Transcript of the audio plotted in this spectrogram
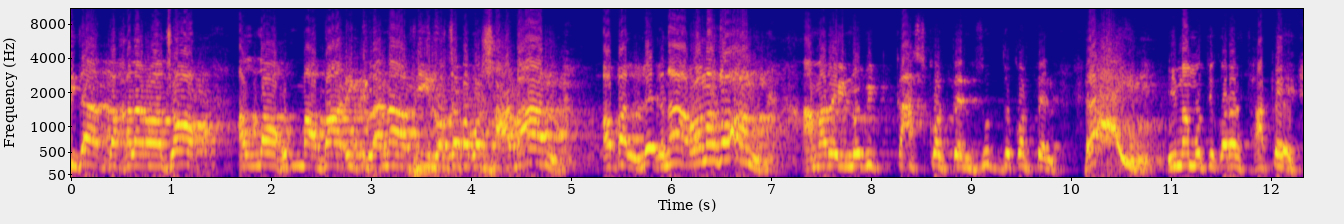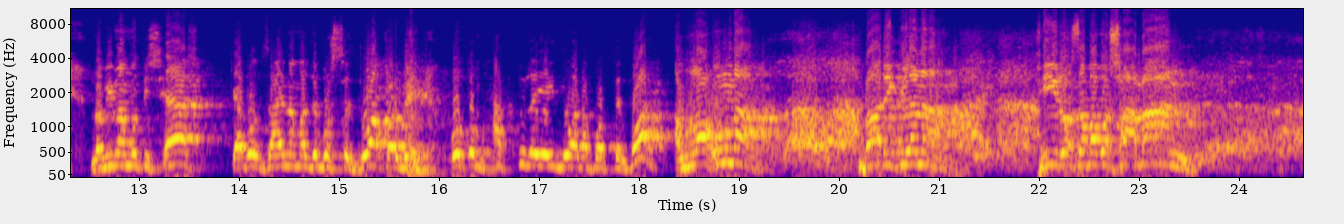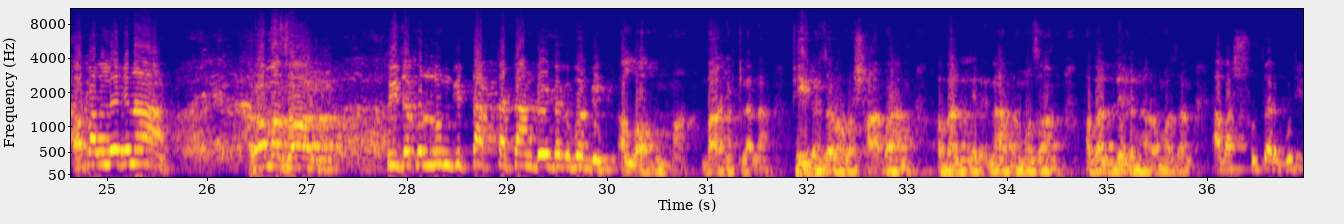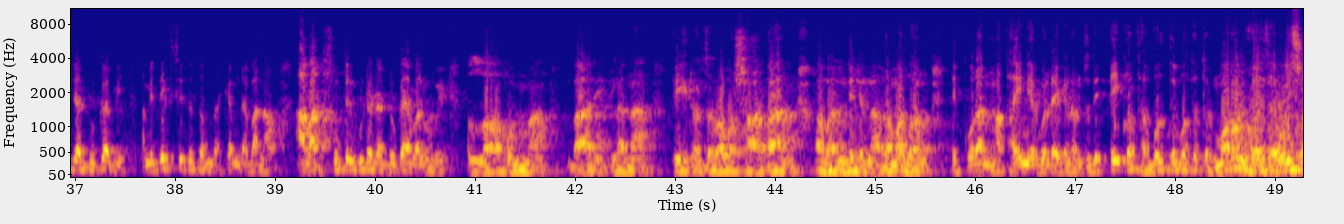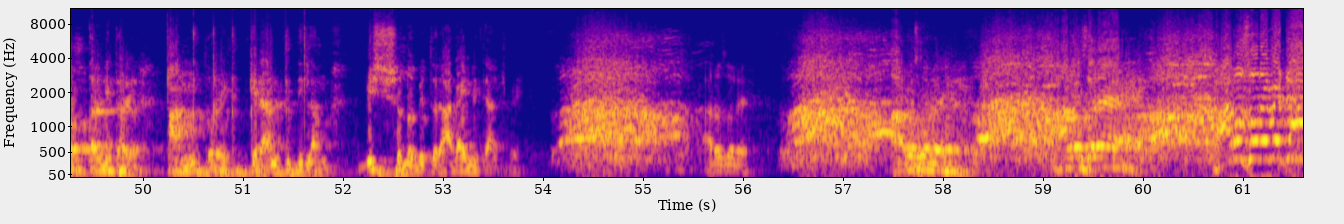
ইদা দখালা রজব আল্লাহুম্মা বারিক লানা ফি রজব ওয়া শাবান, আবাল্লিগনা রমাদান। আমার এই নবী কাজ করতেন, যুদ্ধ করতেন। এই, ইমামতি করার ফাঁকে নবী ইমামতি শেষ, কেবল যায় নামাজে বসছে, দোয়া করবে। প্রথম হাত তুলে এই দোয়াটা পড়তেন। পর আল্লাহুম্মা বারিক লানা ফি রজব ওয়া শাবান, আবাল্লিগনা রমাজান তুই যখন লুঙ্গির টাকটা টানবে এইভাবে পড়বি আল্লাহুম্মা বারিক লানা ফি রজব ওয়া শাবান আবাল্লিগনা রমাজান আবাল্লিগনা রমাজান। আবার সুতার গুটিটা ঢুকাবি আমি দেখছি তো তোমরা কেমনে বানাও। আবার সুতের গুটিটা ঢুকায় বলবি আল্লাহুম্মা বারিক লানা ফি রজব ওয়া শাবান আবাল্লিগনা রমাজান। এই কোরআন মাথায় নিয়ে বলে গেলাম যদি এই কথা বলতে বলতে তোর মরণ হয়ে যায় ওই সপ্তাহের ভিতরে আমি তোরে গ্যারান্টি দিলাম বিশ্ব নবী তোরে আগাই নিতে আসবে। আরও জোরে। আরও জোরে। আরও জোরে। আরও জোরে বেটা।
